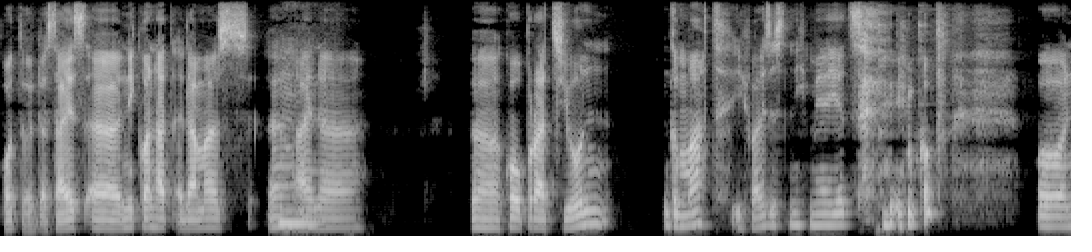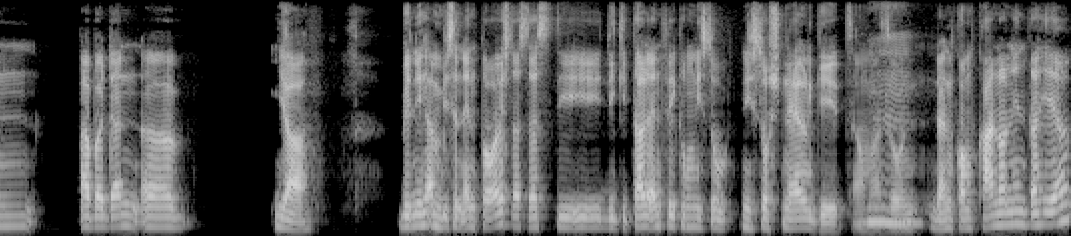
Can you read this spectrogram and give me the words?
Foto. Das heißt, äh, Nikon hat damals äh, mhm. eine äh, Kooperation gemacht. Ich weiß es nicht mehr jetzt im Kopf. Und aber dann äh, ja, bin ich ein bisschen enttäuscht, dass das die digitale Entwicklung nicht so, nicht so schnell geht. Sagen wir mhm. so. Und dann kommt Canon hinterher.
